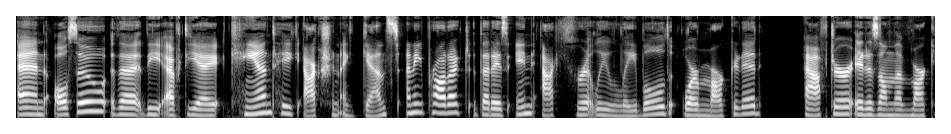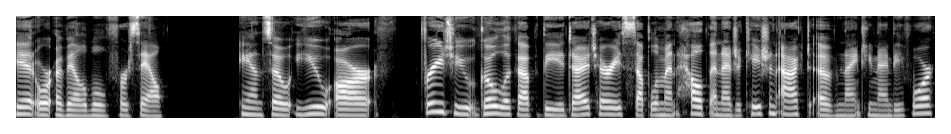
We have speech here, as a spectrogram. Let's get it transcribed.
and also that the FDA can take action against any product that is inaccurately labeled or marketed after it is on the market or available for sale. And so you are free to go look up the Dietary Supplement Health and Education Act of 1994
